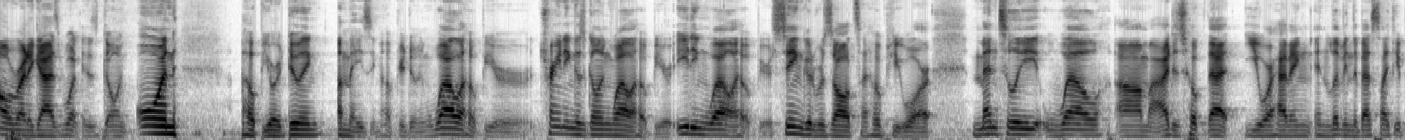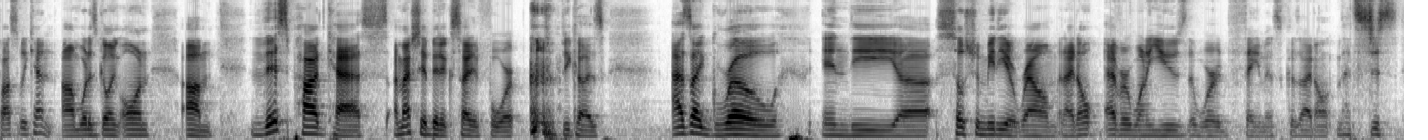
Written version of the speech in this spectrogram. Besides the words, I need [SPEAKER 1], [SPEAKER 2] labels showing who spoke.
[SPEAKER 1] Alrighty, guys, what is going on? I hope you are doing amazing. I hope you're doing well. I hope your training is going well. I hope you're eating well. I hope you're seeing good results. I hope you are mentally well. Um, I just hope that you are having and living the best life you possibly can. Um, what is going on? Um, this podcast, I'm actually a bit excited for because as I grow in the uh, social media realm, and I don't ever want to use the word famous because I don't, that's just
